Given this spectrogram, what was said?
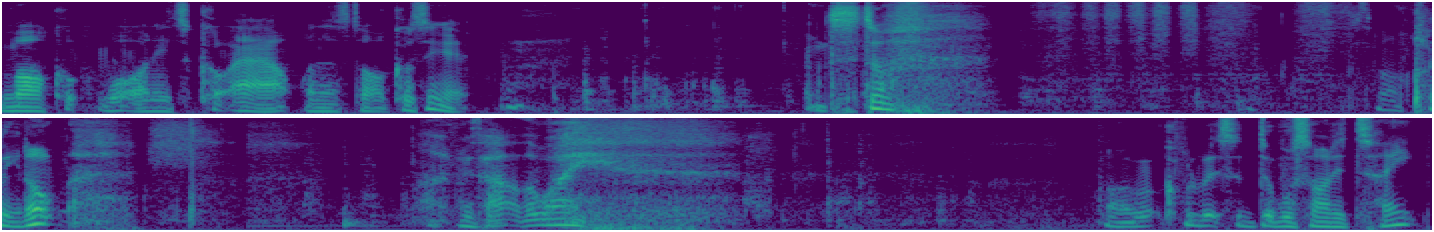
mark up what I need to cut out, and then start cutting it. And stuff. Clean up. That out of the way. Oh, I've got a couple of bits of double-sided tape.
